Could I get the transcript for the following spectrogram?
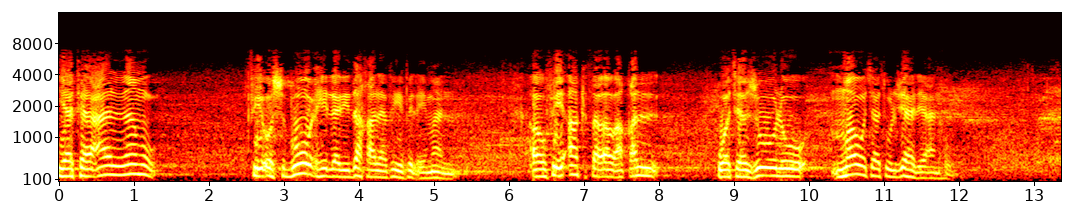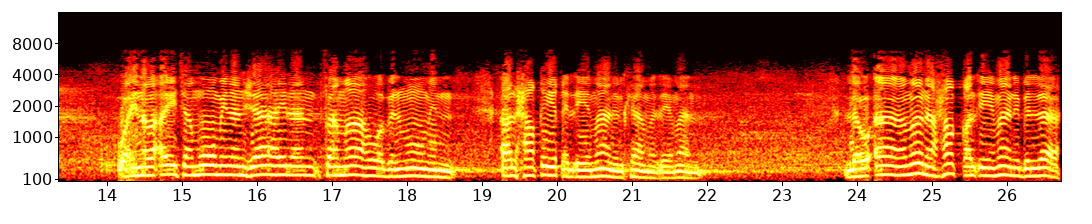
يتعلم في أسبوعه الذي دخل فيه في الإيمان أو في أكثر أو أقل وتزول موتة الجهل عنه. وإن رأيت مؤمنا جاهلا فما هو بالمؤمن؟ الحقيقي الإيمان الكامل الإيمان. لو آمن حق الإيمان بالله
